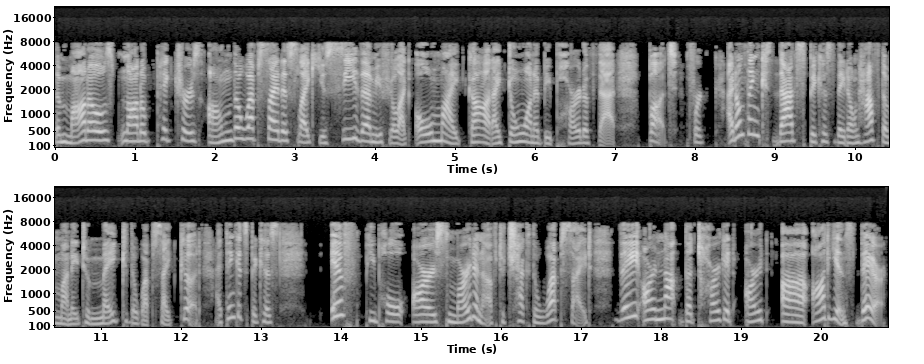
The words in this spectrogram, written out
the models, model pictures on the website is like you see them, you feel like, oh my god, I don't want to be part of that. But for, I don't think that's because they don't have the money to make the website good. I think it's because if people are smart enough to check the website, they are not the target art, uh, audience there.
